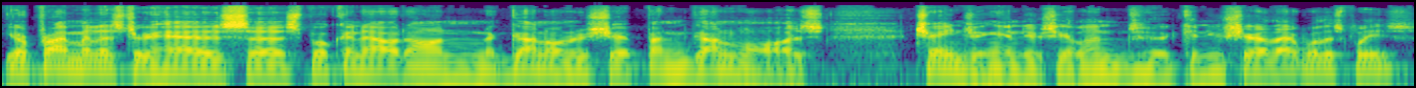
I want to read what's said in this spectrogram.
Your Prime Minister has uh, spoken out on gun ownership and gun laws changing in New Zealand. Uh, can you share that with us, please?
